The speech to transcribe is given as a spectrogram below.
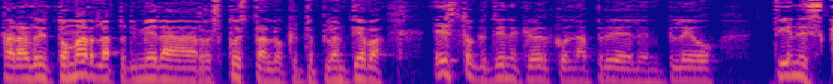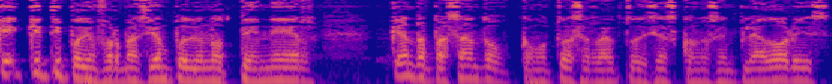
para retomar la primera respuesta a lo que te planteaba, esto que tiene que ver con la pérdida del empleo, ¿tienes qué, qué tipo de información puede uno tener? ¿Qué anda pasando, como tú hace rato decías, con los empleadores?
